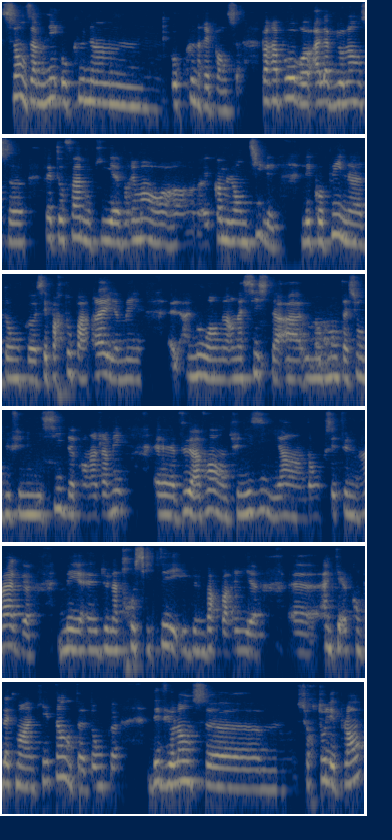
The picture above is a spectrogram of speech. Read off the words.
sans amener aucune, aucune réponse par rapport euh, à la violence euh, faite aux femmes qui est vraiment, euh, comme l'ont dit les, les, copines, donc c'est partout pareil, mais nous, on, assiste à une augmentation du féminicide qu'on n'a jamais vu avant en Tunisie. Hein. donc c'est une vague, mais d'une atrocité et d'une barbarie complètement inquiétante. Donc des violences sur tous les plans.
